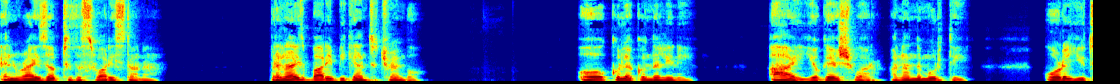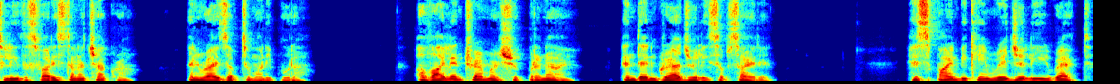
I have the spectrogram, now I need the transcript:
and rise up to the Swadhisthana. Pranay's body began to tremble. O Kula Kundalini, I, Yogeshwar Anandamurti, order you to leave the Swadhisthana Chakra and rise up to Manipura. A violent tremor shook Pranay and then gradually subsided. His spine became rigidly erect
